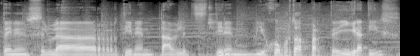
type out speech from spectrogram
tienen celular, tienen tablets, tienen videojuegos por todas partes y gratis.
